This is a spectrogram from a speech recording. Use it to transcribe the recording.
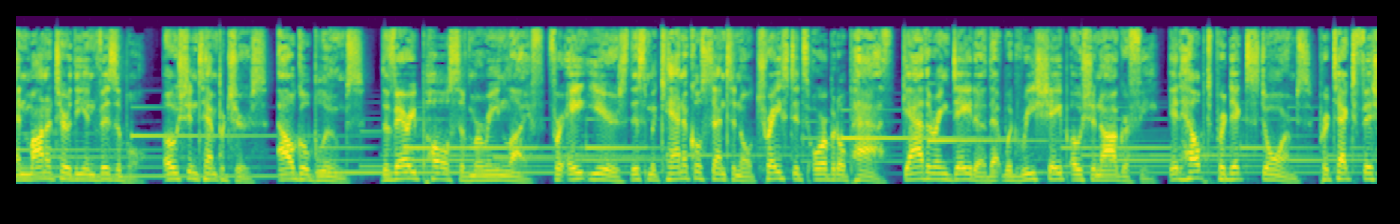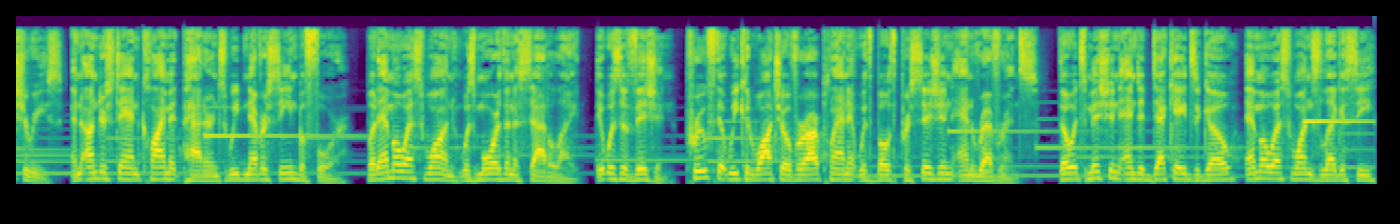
and monitor the invisible, ocean temperatures, algal blooms, the very pulse of marine life. For eight years, this mechanical sentinel traced its orbital path, gathering data that would reshape oceanography. It helped predict storms, protect fisheries, and understand climate patterns we'd never seen before. But MOS-1 was more than a satellite. It was a vision, proof that we could watch over our planet with both precision and reverence. Though its mission ended decades ago, MOS-1's legacy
